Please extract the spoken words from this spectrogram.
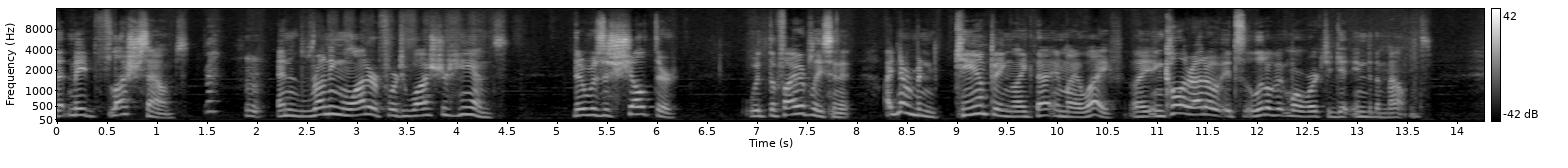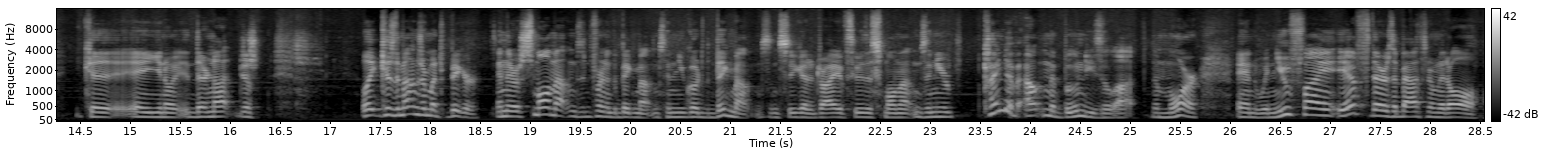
that made flush sounds and running water for to wash your hands. There was a shelter with the fireplace in it. I'd never been camping like that in my life. Like in Colorado, it's a little bit more work to get into the mountains because eh, you know they're not just like because the mountains are much bigger and there are small mountains in front of the big mountains and you go to the big mountains and so you got to drive through the small mountains and you're kind of out in the boondies a lot the more. And when you find if there's a bathroom at all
